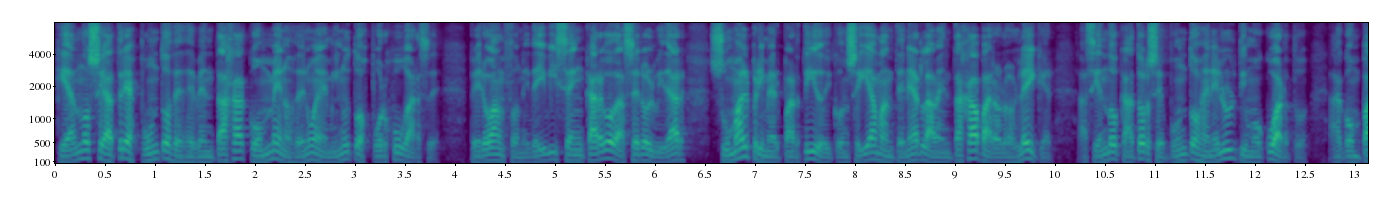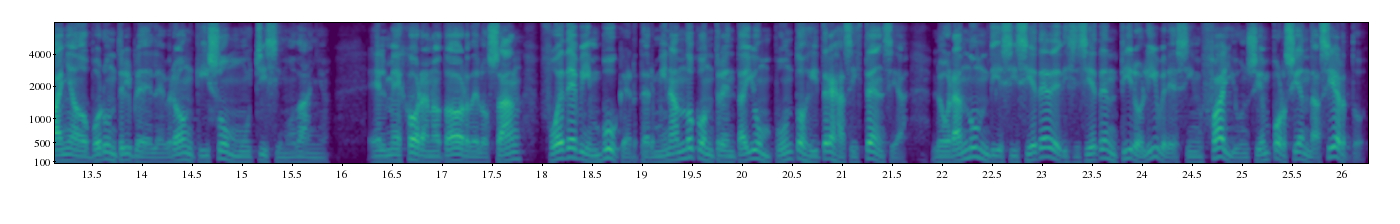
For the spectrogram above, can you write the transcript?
quedándose a 3 puntos de desventaja con menos de 9 minutos por jugarse. Pero Anthony Davis se encargó de hacer olvidar su mal primer partido y conseguía mantener la ventaja para los Lakers, haciendo 14 puntos en el último cuarto, acompañado por un triple de LeBron que hizo muchísimo daño. El mejor anotador de los Suns fue Devin Booker, terminando con 31 puntos y 3 asistencias, logrando un 17 de 17 en tiro libre, sin fallo, un 100% de acierto.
